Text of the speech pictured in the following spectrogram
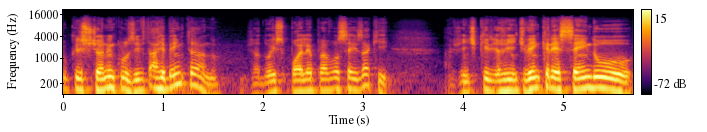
que o Cristiano, inclusive, está arrebentando. Já dou spoiler para vocês aqui. A gente, a gente vem crescendo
